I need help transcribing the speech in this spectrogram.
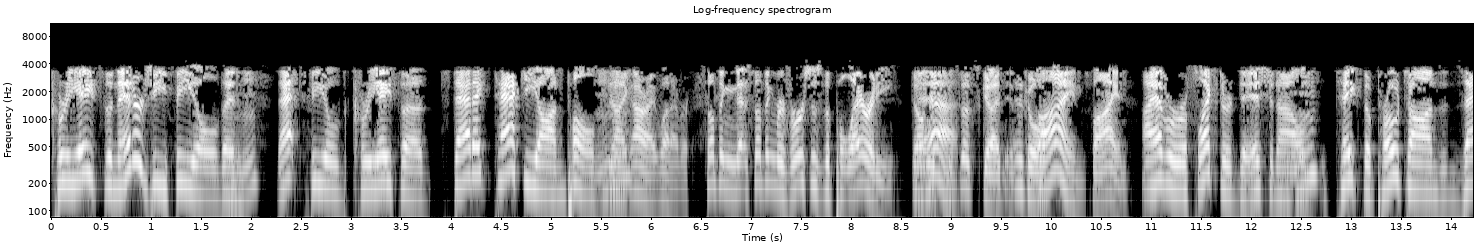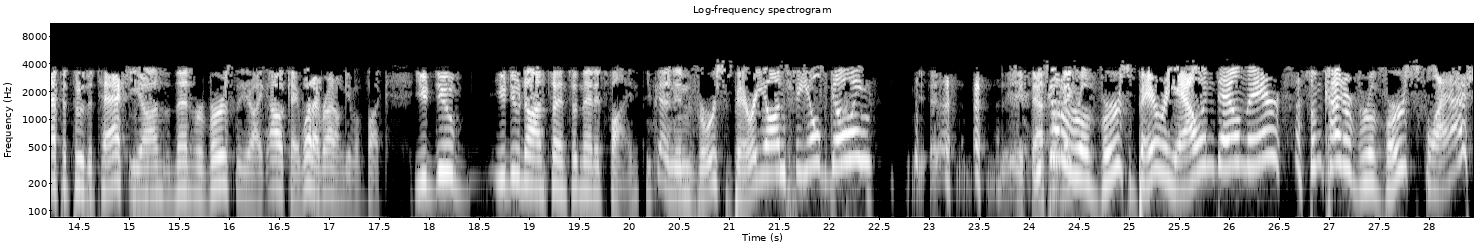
creates an energy field and Mhm. that field creates a static tachyon pulse. You're Mhm. like, all right, whatever. something that something reverses the polarity. Don't, Yeah. that's good. It's, It's cool. fine. Fine. I have a reflector dish and I'll Mhm. take the protons and zap it through the tachyons and then reverse it. You're like, okay, whatever. I don't give a fuck. You do you do nonsense and then it's fine. You've got an inverse baryon field going. if You've got a makes- reverse Barry Allen down there? Some kind of reverse flash?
